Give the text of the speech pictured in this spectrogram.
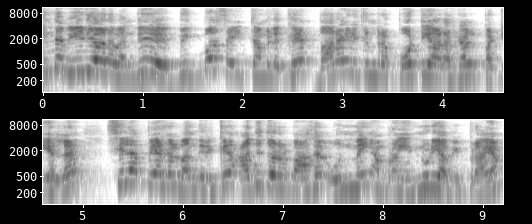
இந்த வீடியோவில் வந்து பிக் பாஸ் எயிட் தமிழுக்கு வர இருக்கின்ற போட்டியாளர்கள் பட்டியலில் சில பேர்கள் வந்திருக்கு. அது தொடர்பாக உண்மை அப்புறம் என்னுடைய அபிப்பிராயம்.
